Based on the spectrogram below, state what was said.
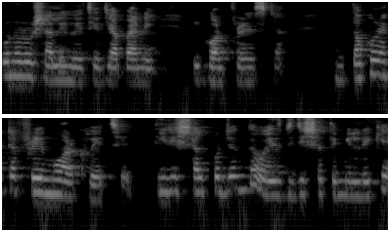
১৫ সালে হয়েছে জাপানে ওই কনফারেন্সটা। তখন একটা ফ্রেমওয়ার্ক হয়েছে। ৩০ সাল পর্যন্ত ওএসডিজির সাথে মিল রেখে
